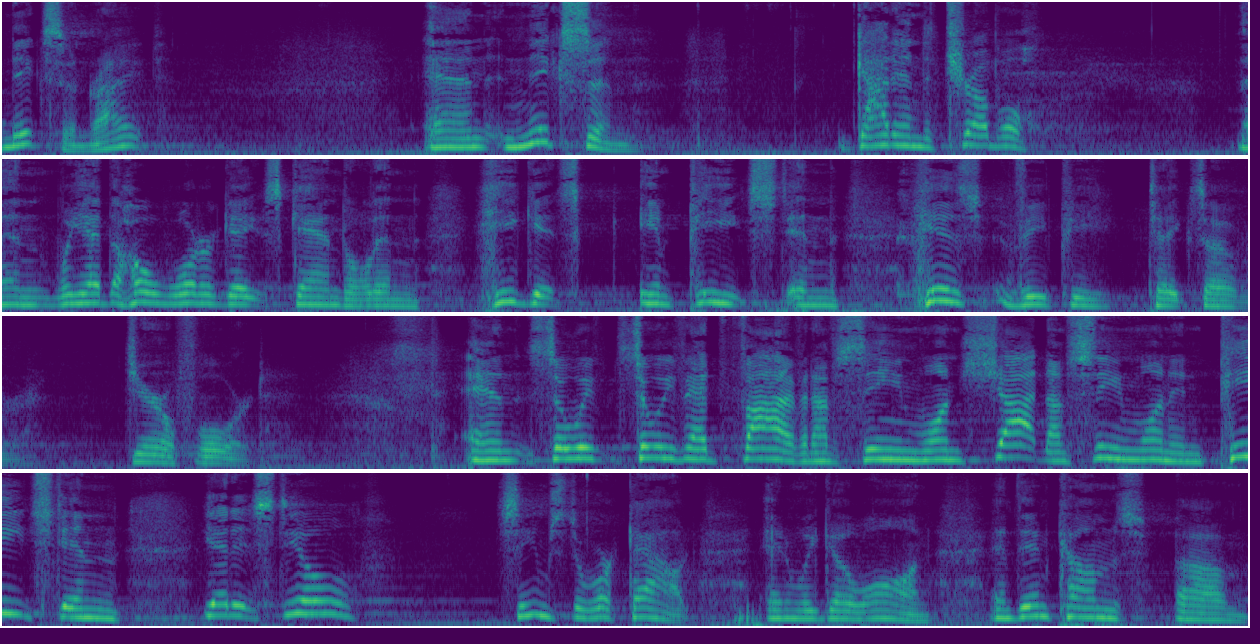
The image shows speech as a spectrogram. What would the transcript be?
Nixon, right? And Nixon got into trouble. And we had the whole Watergate scandal, and he gets impeached, and his VP takes over, Gerald Ford. And so we've, so we've had five, and I've seen one shot, and I've seen one impeached, and yet it still seems to work out, and we go on. And then comes, um,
